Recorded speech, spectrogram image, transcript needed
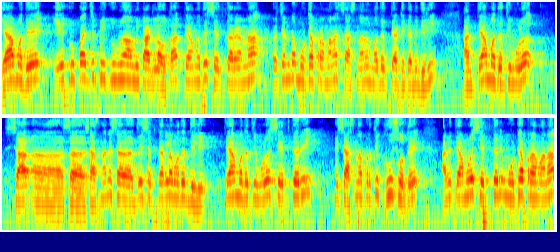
यामध्ये एक रुपयाचे पीक विमा आम्ही काढला होता. त्यामध्ये शेतकऱ्यांना प्रचंड मोठ्या प्रमाणात शासनानं मदत त्या ठिकाणी दिली आणि त्या मदतीमुळं शा स- शासनाने स- जे शेतकऱ्याला मदत दिली त्या मदतीमुळं शेतकरी हे शासनाप्रती खुश होते आणि त्यामुळे शेतकरी मोठ्या प्रमाणात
